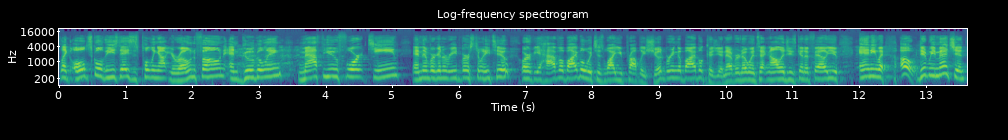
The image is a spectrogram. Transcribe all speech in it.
Like old school these days is pulling out your own phone and Googling Matthew 14, and then we're going to read verse 22. Or if you have a Bible, which is why you probably should bring a Bible because you never know when technology is going to fail you. Anyway, oh, did we we mentioned,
